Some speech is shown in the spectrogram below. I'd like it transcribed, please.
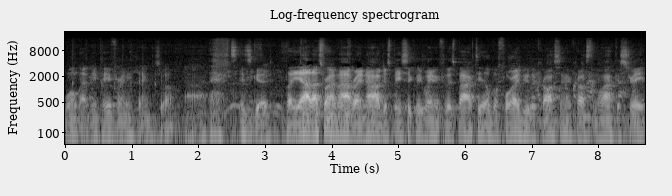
won't let me pay for anything, so uh, it's, it's good. But yeah, that's where I'm at right now, just basically waiting for this back to heal before I do the crossing across the Malacca Strait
